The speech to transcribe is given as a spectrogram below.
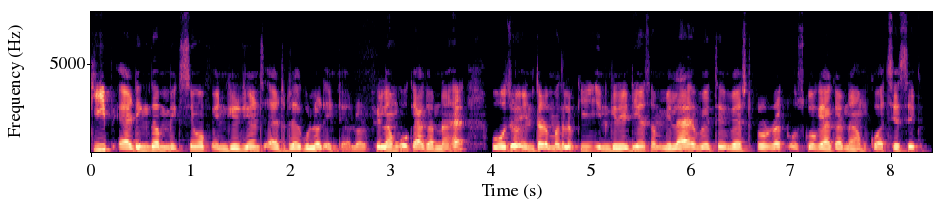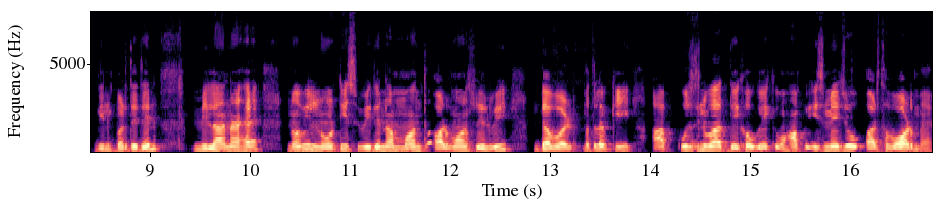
keep adding the mixing of ingredients at regular interval फिर हमको क्या करना है? वो जो इंटर मतलब कि इंग्रेडिएंट्स हम मिलाए हुए थे वेस्ट प्रोडक्ट उसको क्या करना है? हमको अच्छे से दिन प्रतिदिन मिलाना है। Now will notice within a month और विल बी डबल्ड मतलब कि आप कुछ दिन बाद देखोगे कि वहाँ पर इसमें जो अर्थवॉर्म है,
